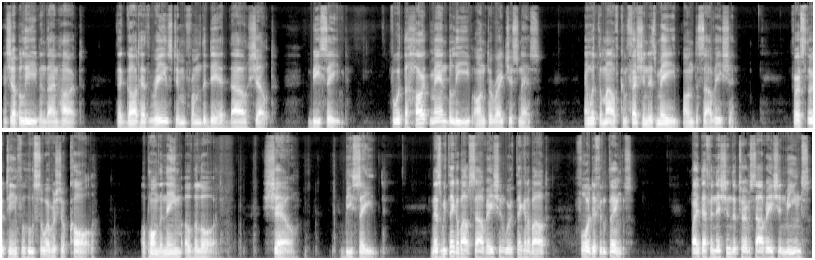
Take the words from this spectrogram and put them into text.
and shalt believe in thine heart that God hath raised him from the dead, thou shalt be saved. For with the heart man believe unto righteousness, and with the mouth confession is made unto salvation. Verse 13 For whosoever shall call upon the name of the Lord shall be saved. And as we think about salvation, we're thinking about four different things. By definition, the term salvation means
